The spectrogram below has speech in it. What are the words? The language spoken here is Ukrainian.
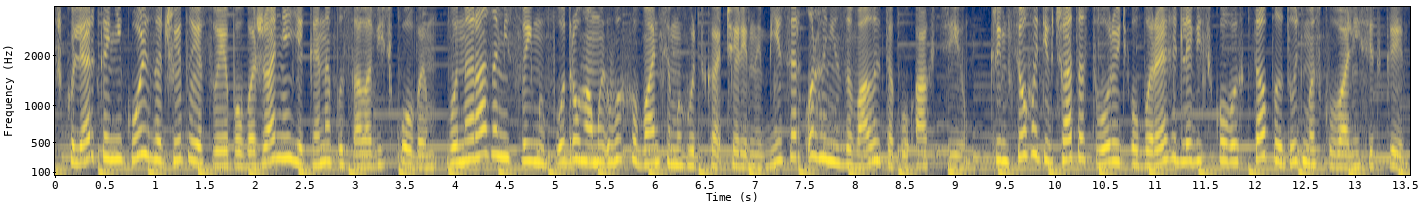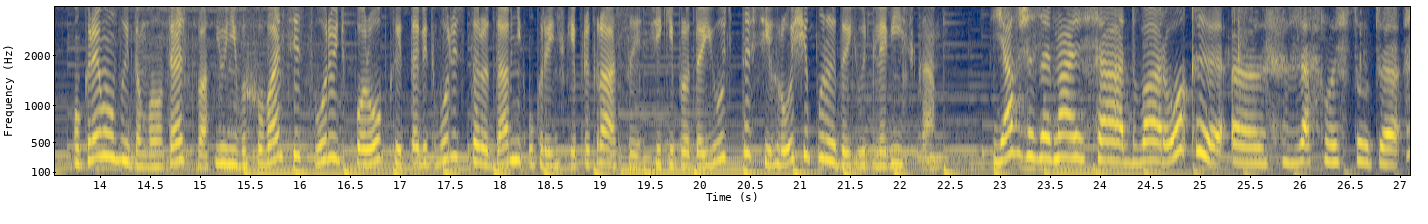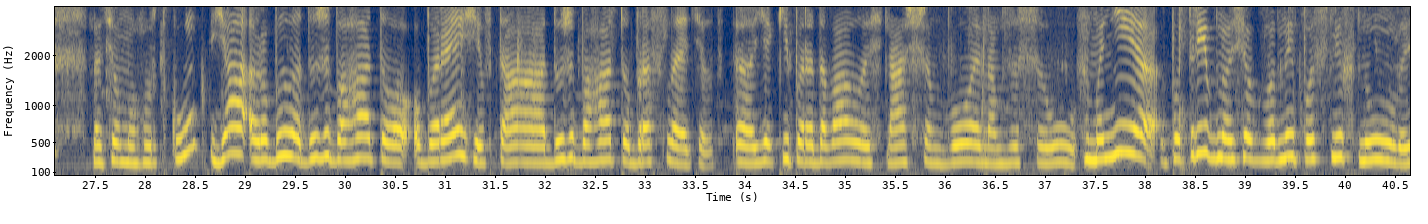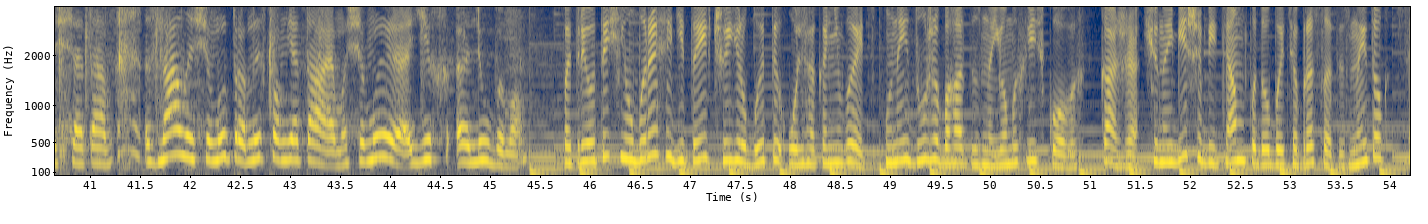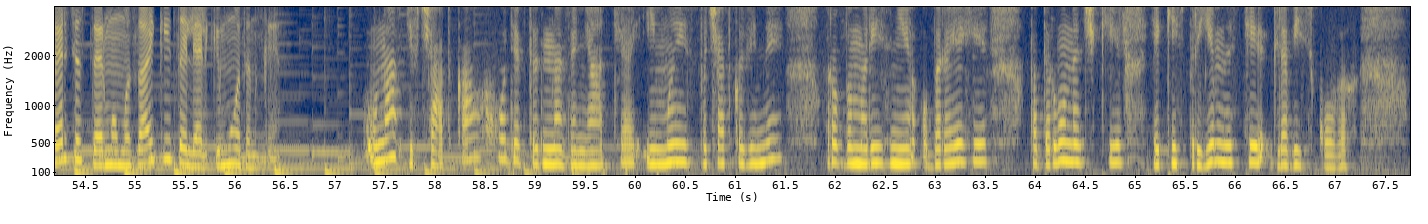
Школярка Ніколь зачитує своє побажання, яке написала військовим. Вона разом із своїми подругами, вихованцями гуртка Чарівний бісер організували таку акцію. Крім цього, дівчата створюють обереги для військових та плетуть маскувальні сітки. Окремим видом волонтерства юні вихованці створюють поробки та відтворюють стародавні українські прикраси, які продають та всі гроші передають для війська. Я вже займаюся два роки е, ось тут е, на цьому гуртку. Я робила дуже багато оберегів та дуже багато браслетів, е, які передавались нашим воїнам ЗСУ. Мені потрібно, щоб вони посміхнулися там, знали, що ми про них пам'ятаємо, що ми їх любимо. Патріотичні обереги дітей вчить робити Ольга Канівець. У неї дуже багато знайомих військових. Каже, що найбільше бійцям подобаються браслети з ниток, серця з термомозаїки та ляльки-мотанки. У нас дівчатка ходять на заняття, і ми з початку війни робимо різні обереги, подаруночки, якісь приємності для військових.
